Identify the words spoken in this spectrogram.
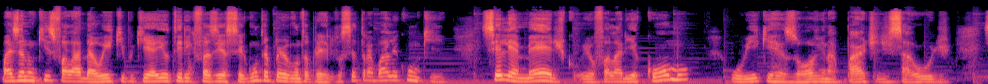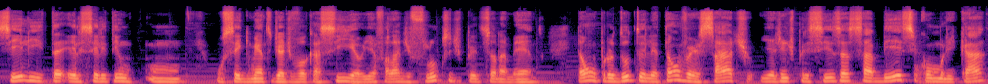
Mas eu não quis falar da Wiki, porque aí eu teria que fazer a segunda pergunta para ele. Você trabalha com o quê? Se ele é médico, eu falaria como o Wiki resolve na parte de saúde. Se ele, tá, ele, se ele tem um, um, um, segmento de advocacia, eu ia falar de fluxo de peticionamento. Então, o produto ele é tão versátil e a gente precisa saber se comunicar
